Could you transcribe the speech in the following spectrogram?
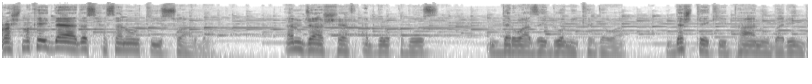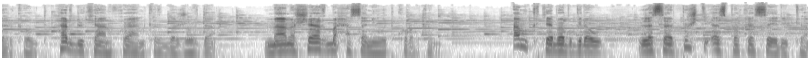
ڕەشمەکەی دایە دەست حەسەنوتی سوار بە ئەم جا شێخ عبدول قودوس دەواازەی دووەمی کردەوە دەشتێکی پان و بەرین دەرکەوت هەردووکیان خۆیان کرد بە ژووردا مامە شێخ بە حەسەنی وت کوڕەکەم ئەم کتێبە بگرە و لەسەر پشتی ئەسپەکە سەیریکە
